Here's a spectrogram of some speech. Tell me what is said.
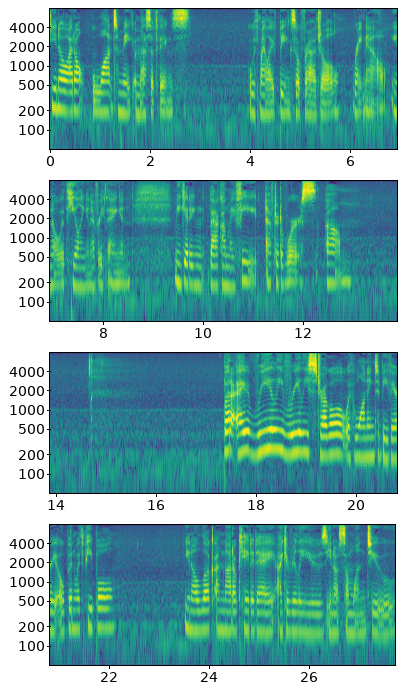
you know, I don't want to make a mess of things with my life being so fragile right now, you know, with healing and everything. And, me getting back on my feet after divorce. Um, but I really, really struggle with wanting to be very open with people. You know, look, I'm not okay today. I could really use, you know, someone to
